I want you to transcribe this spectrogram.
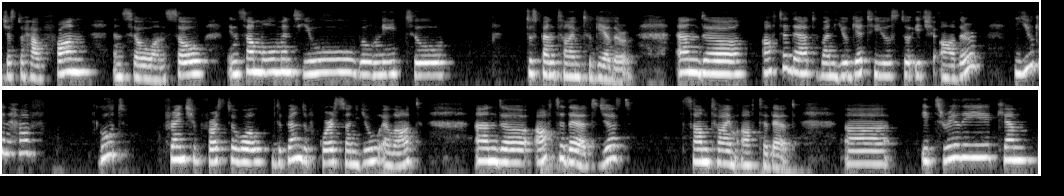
just to have fun and so on. So in some moment you will need to to spend time together. And uh, after that when you get used to each other you can have good friendship first of all depend of course on you a lot. And uh, after that just some time after that uh, it really can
